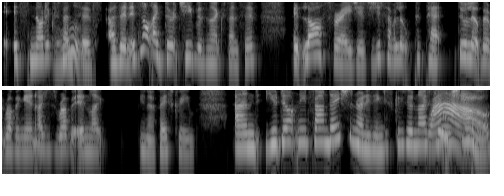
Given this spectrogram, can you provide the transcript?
it's not expensive, as in it's not like dirt cheap. It's not expensive. It lasts for ages. You just have a little pipette, do a little bit rubbing in. I just rub it in like you know face cream, and you don't need foundation or anything. Just gives you a nice little sheen.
